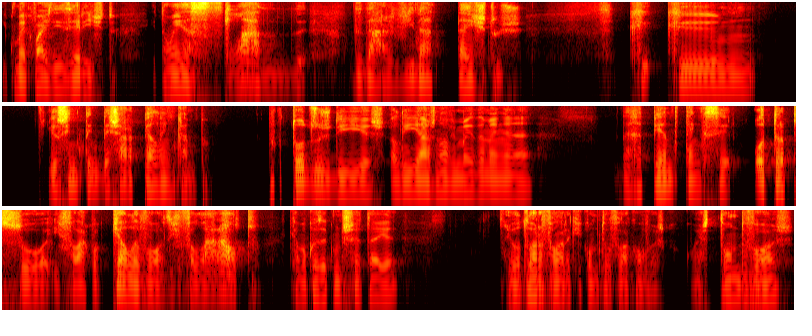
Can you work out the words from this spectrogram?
e como é que vais dizer isto. Então é esse lado de, de dar vida a textos que, que eu sinto que tenho que deixar a pele em campo. Porque todos os dias, ali às nove e meia da manhã, de repente tem que ser outra pessoa e falar com aquela voz e falar alto, que é uma coisa que me chateia. Eu adoro falar aqui como estou a falar convosco, com este tom de voz,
